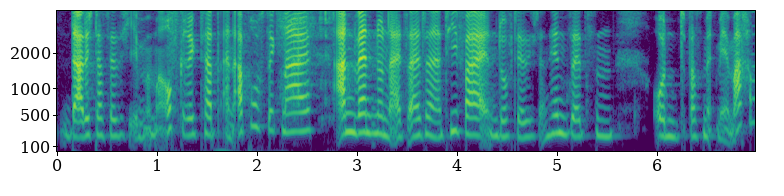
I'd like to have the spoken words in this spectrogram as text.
dadurch, dass er sich eben immer aufgeregt hat, ein Abbruchssignal anwenden und als Alternativverhalten durfte er sich dann hinsetzen und was mit mir machen.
